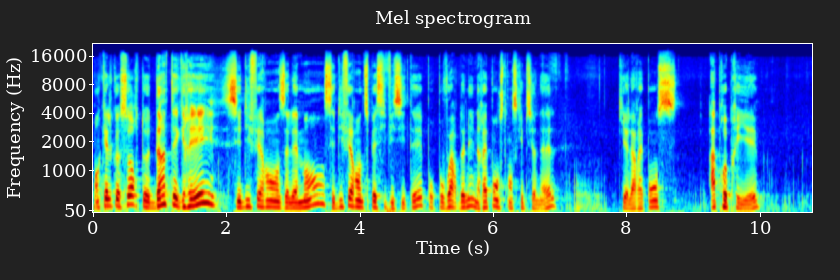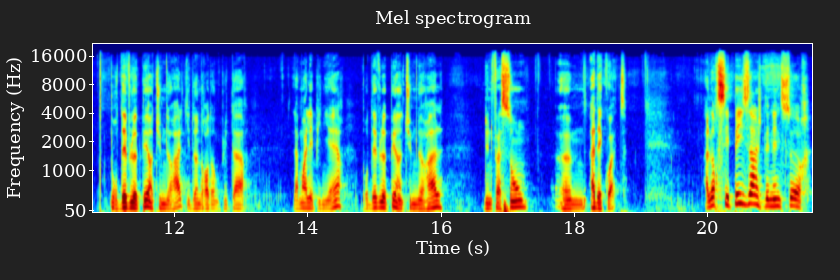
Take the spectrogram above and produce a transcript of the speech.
en quelque sorte d'intégrer ces différents éléments, ces différentes spécificités pour pouvoir donner une réponse transcriptionnelle qui est la réponse appropriée pour développer un tube neural qui donnera donc plus tard la moelle épinière, pour développer un tube neural d'une façon euh, adéquate. Alors ces paysages d'enhancers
